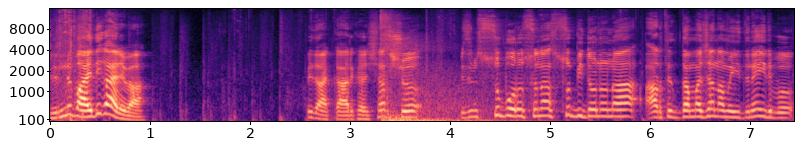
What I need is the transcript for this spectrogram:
Birini baydı galiba. Bir dakika arkadaşlar şu bizim su borusuna su bidonuna artık damacana mıydı neydi bu?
